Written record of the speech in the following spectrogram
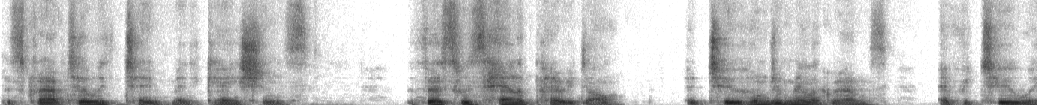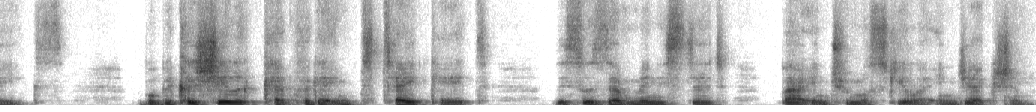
prescribed her with two medications. The first was haloperidol at 200 milligrams every two weeks. But because Sheila kept forgetting to take it, this was administered by intramuscular injection.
